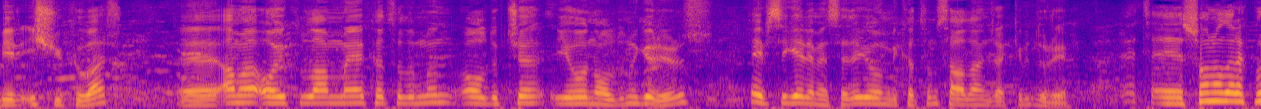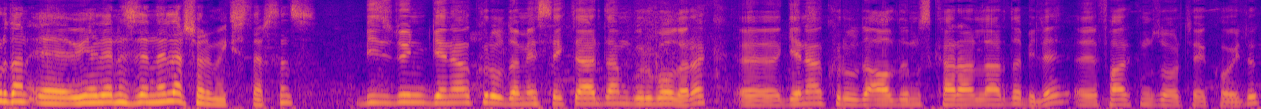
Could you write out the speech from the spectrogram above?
bir iş yükü var. E, ama oy kullanmaya katılımın oldukça yoğun olduğunu görüyoruz. Hepsi gelemese de yoğun bir katılım sağlanacak gibi duruyor. Evet e, son olarak buradan e, üyelerinize neler söylemek istersiniz? Biz dün genel kurulda meslekte Erdem grubu olarak e, genel kurulda aldığımız kararlarda bile e, farkımızı ortaya koyduk.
